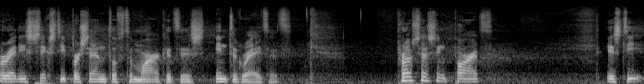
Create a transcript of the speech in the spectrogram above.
already 60% of the market is integrated processing part is the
